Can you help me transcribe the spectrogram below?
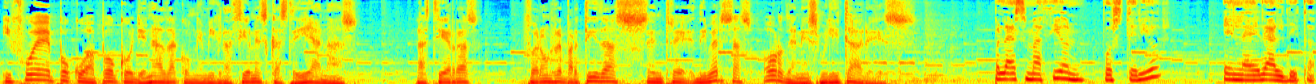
y fue poco a poco llenada con emigraciones castellanas. Las tierras fueron repartidas entre diversas órdenes militares. Plasmación posterior en la heráldica.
